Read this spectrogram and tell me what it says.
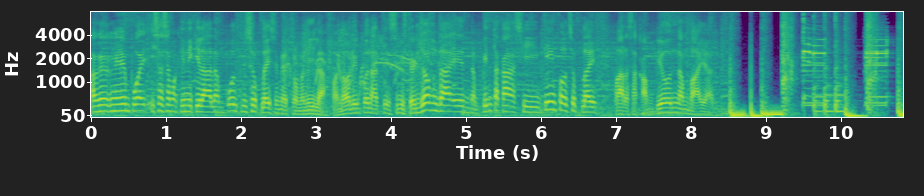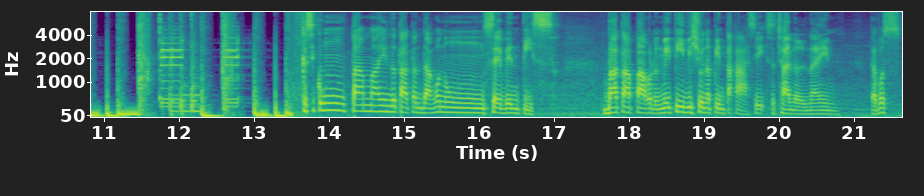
hanggang ngayon po ay isa sa mga kinikilalang poultry supply sa Metro Manila. Panorin po natin si Mr. Jong Daed ng Pintakasi Gameful Supply para sa Kampiyon ng Bayan. Kasi kung tama yung natatandaan ko nung 70s, bata pa ako noon, may TV show na Pintakasi sa Channel 9. Tapos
